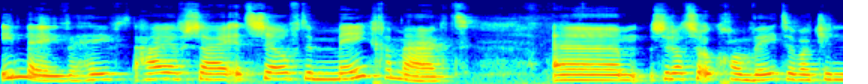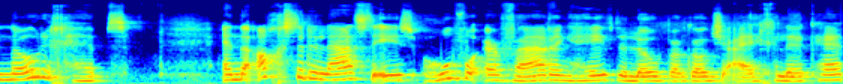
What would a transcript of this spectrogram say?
inleven? Heeft hij of zij hetzelfde meegemaakt? Um, zodat ze ook gewoon weten wat je nodig hebt. En de achtste, de laatste is: hoeveel ervaring heeft de loopbaancoach eigenlijk? Hè?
